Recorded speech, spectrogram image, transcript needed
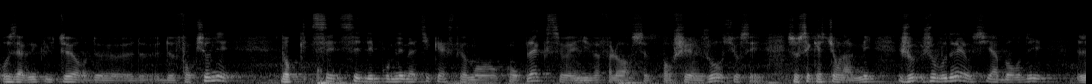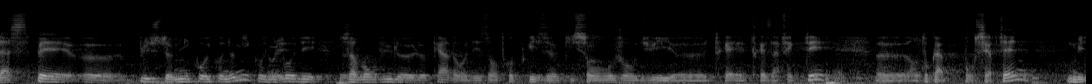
aux, agriculteurs de, fonctionner. Donc c'est des problématiques extrêmement complexes. Il va falloir se pencher un jour sur ces, sur ces questions-là. Mais je, voudrais aussi aborder l'aspect euh, plus microéconomique au niveau des... Nous avons vu le, cadre des entreprises qui sont aujourd'hui euh, très, très affectées, euh, en tout cas pour certaines, mais,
